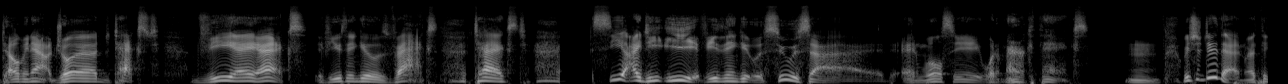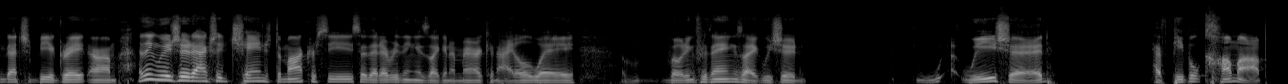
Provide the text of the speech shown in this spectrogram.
Tell me now, joy, text VAX if you think it was Vax. Text CIDE if you think it was suicide. And we'll see what America thinks. Mm. We should do that. I think that should be a great. Um, I think we should actually change democracy so that everything is like an American Idol way of voting for things. Like we should, we should have people come up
